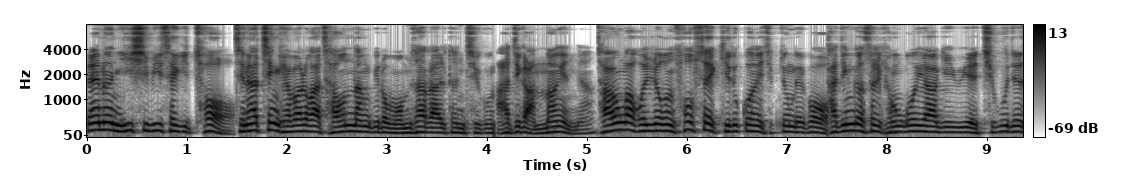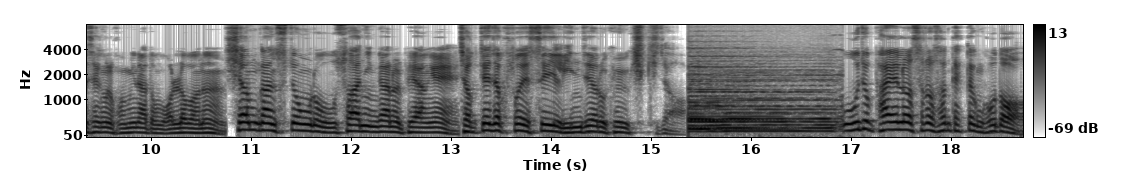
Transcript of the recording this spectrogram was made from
때는 22세기 초 지나친 개발과 자원 낭비로 몸살을 앓던 지구는 아직 안 망했냐? 자원과 권력은 소수의 기득권에 집중되고 가진 것을 견고히 하기 위해 지구 재생을 고민하던 원로버는 시험관 수종으로 우수한 인간을 배양해 적재적소에 쓰일 인재로 교육시키죠. 우주 파일럿으로 선택된 고도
